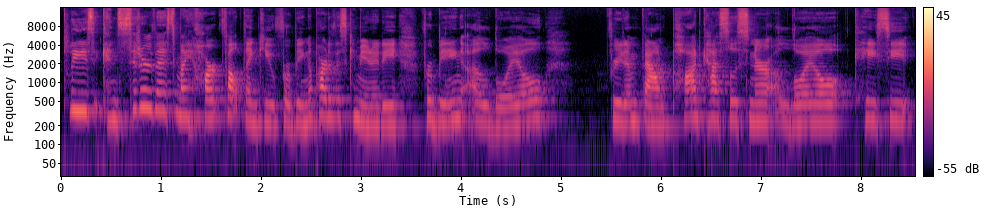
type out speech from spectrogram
please consider this my heartfelt thank you for being a part of this community, for being a loyal Freedom Found podcast listener, a loyal KC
